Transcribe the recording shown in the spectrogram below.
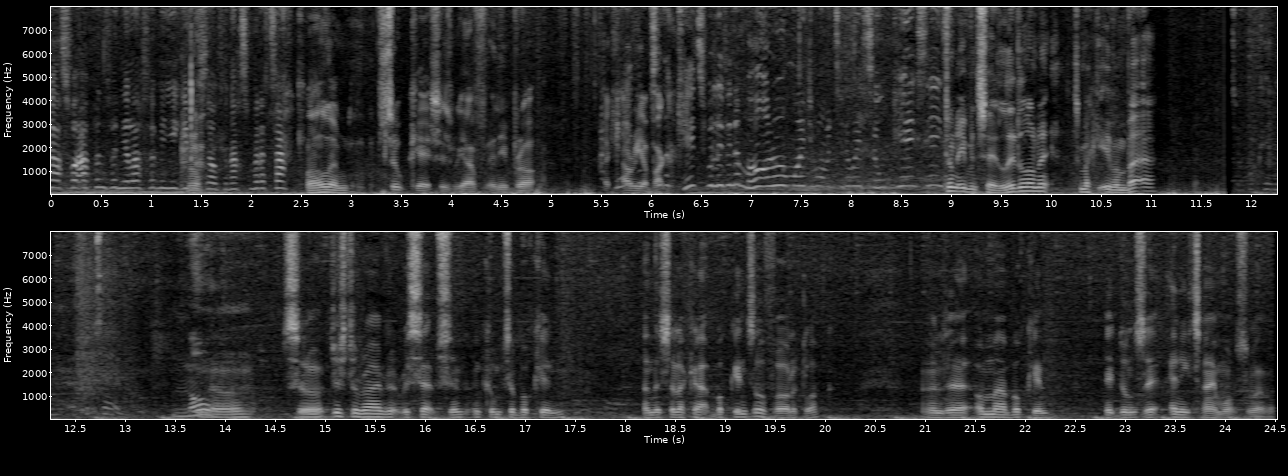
That's what happens when you laugh at me. You give yourself an asthma attack. All them suitcases we have, and he brought a Give carrier it to the bag. kids. We live in a motorhome. Why do you want me to do with suitcases? Don't even say Lidl on it to make it even better. No. So just arrived at reception and come to book in, and they said I can't book in till four o'clock. And uh, on my booking, it doesn't say any time whatsoever.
